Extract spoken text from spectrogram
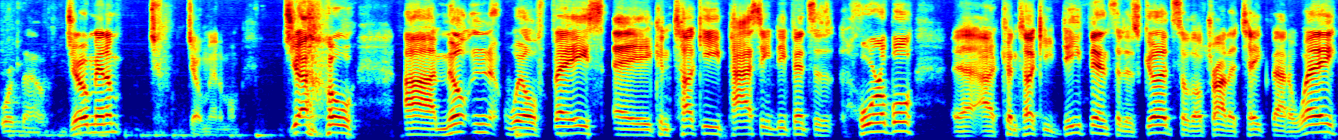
Fourth down. Joe minimum Joe minimum. Joe uh, Milton will face a Kentucky passing defense is horrible. uh, A Kentucky defense that is good, so they'll try to take that away.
